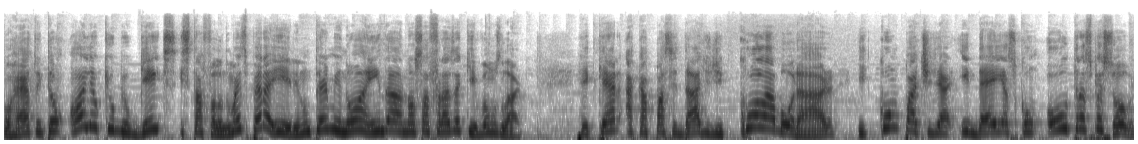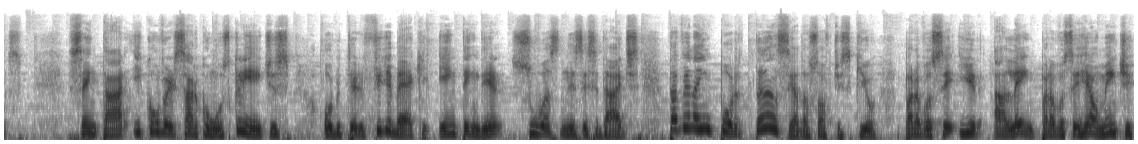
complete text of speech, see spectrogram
correto? Então, olha o que o Bill Gates está falando. Mas espera aí, ele não terminou ainda a nossa frase aqui. Vamos lá requer a capacidade de colaborar e compartilhar ideias com outras pessoas, sentar e conversar com os clientes, obter feedback e entender suas necessidades. Tá vendo a importância da soft skill para você ir além, para você realmente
